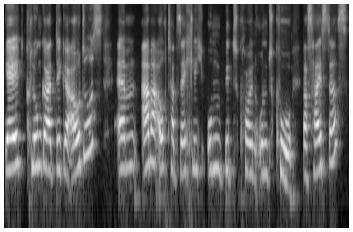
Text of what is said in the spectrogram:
Geld, Klunker, dicke Autos, ähm, aber auch tatsächlich um Bitcoin und Co. Was heißt das?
